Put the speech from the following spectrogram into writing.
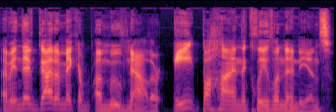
I mean they've got to make a, a move now. They're eight behind the Cleveland Indians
